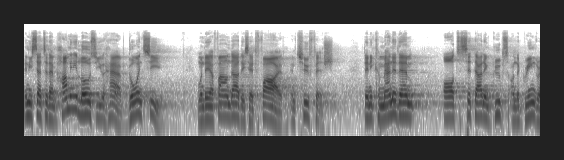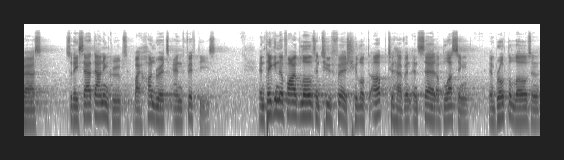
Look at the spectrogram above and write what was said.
And he said to them, How many loaves do you have? Go and see. When they had found out, they said, Five and two fish. Then he commanded them all to sit down in groups on the green grass so they sat down in groups by hundreds and fifties. And taking the five loaves and two fish, he looked up to heaven and said a blessing, and broke the loaves and,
